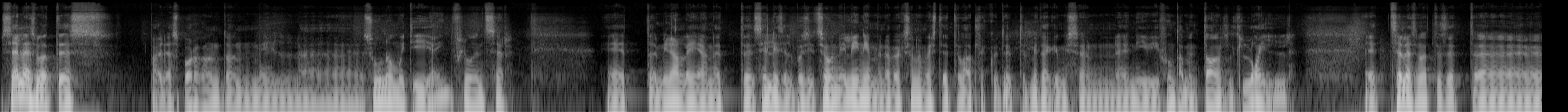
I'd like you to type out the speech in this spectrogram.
selles mõttes Paljas porgand on meil äh, suunamudi ja influencer et mina leian, et sellisel positsioonil inimene peaks olema hästi ettevaatlik, kui ta ütleb midagi, mis on nii fundamentaalselt loll. et selles mõttes, et äh,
